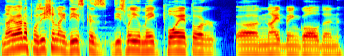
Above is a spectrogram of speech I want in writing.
Now you're in a position like this because this way you make Poet or uh, Nightbane golden.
